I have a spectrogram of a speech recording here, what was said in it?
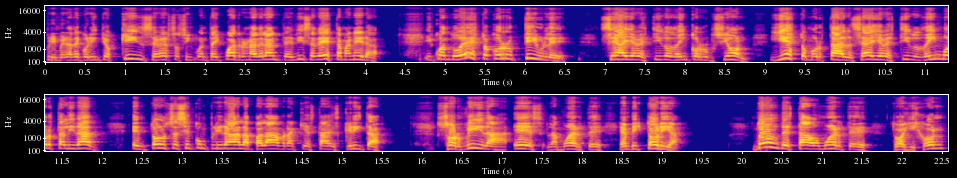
Primera de Corintios 15, versos 54 en adelante, dice de esta manera, y cuando esto corruptible se haya vestido de incorrupción y esto mortal se haya vestido de inmortalidad, entonces se cumplirá la palabra que está escrita. Sorbida es la muerte en victoria. ¿Dónde está, oh muerte, tu aguijón?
